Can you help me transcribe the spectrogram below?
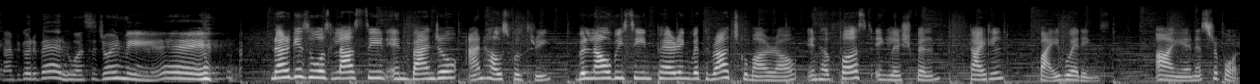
time to go to bed. Who wants to join me? Hey. Nargis, who was last seen in Banjo and Housefull 3, will now be seen pairing with Rajkumar Rao in her first English film titled Five Weddings. INS report.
